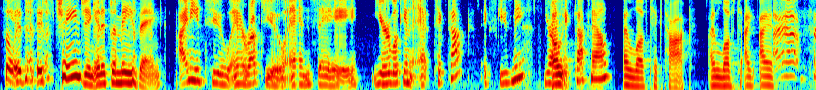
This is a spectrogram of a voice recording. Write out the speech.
so it's it's changing and it's amazing. I need to interrupt you and say you're looking at TikTok. Excuse me. You're on oh, TikTok now. I love TikTok. I love to. I, I uh, so,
